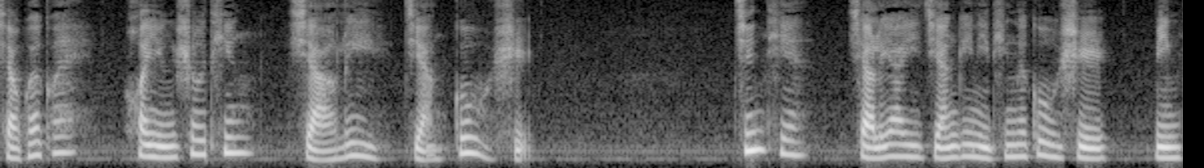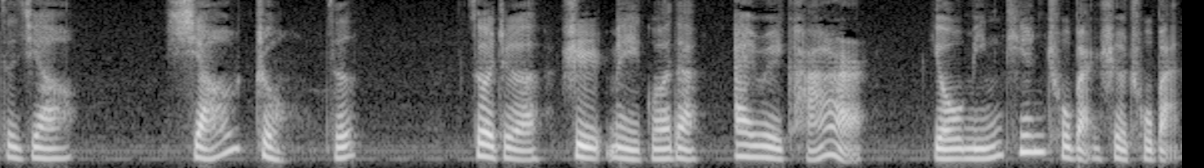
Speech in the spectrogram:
小乖乖，欢迎收听小丽讲故事。今天小丽阿姨讲给你听的故事名字叫《小种子》，作者是美国的艾瑞卡尔，由明天出版社出版。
